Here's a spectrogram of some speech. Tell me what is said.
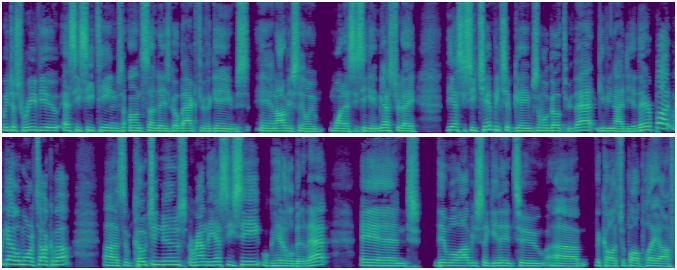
we just review SEC teams on Sundays, go back through the games, and obviously only one SEC game yesterday, the SEC championship game. So we'll go through that, give you an idea there. But we got a little more to talk about. Uh, some coaching news around the SEC. We'll hit a little bit of that. And then we'll obviously get into um, the college football playoff.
